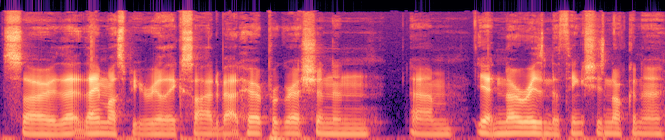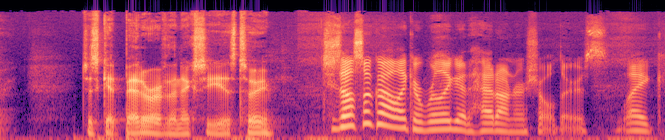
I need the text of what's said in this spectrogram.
So they must be really excited about her progression. And um, yeah, no reason to think she's not going to just get better over the next few years, too. She's also got like a really good head on her shoulders. Like,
